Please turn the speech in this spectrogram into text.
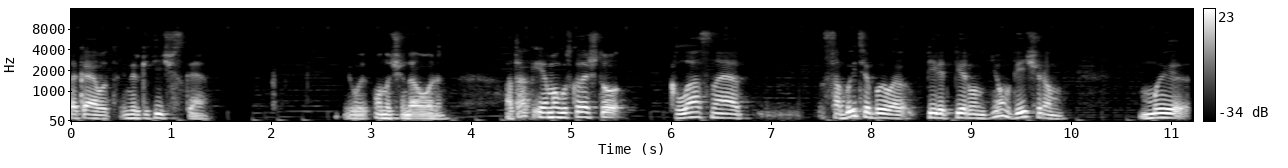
такая вот энергетическая. И он очень доволен. А так я могу сказать, что классное событие было перед первым днем, вечером. Мы,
